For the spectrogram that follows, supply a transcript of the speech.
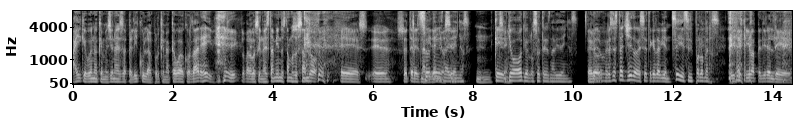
Ay, qué bueno que mencionas esa película porque me acabo de acordar. Hey, para los que nos están viendo, estamos usando eh, eh, suéteres navideños. Suéteres sí. navideños. Que sí. yo odio los suéteres navideños. Pero, pero- pero ese está chido, ese te queda bien. Sí, sí, por lo menos. Te dije que iba a pedir el de,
